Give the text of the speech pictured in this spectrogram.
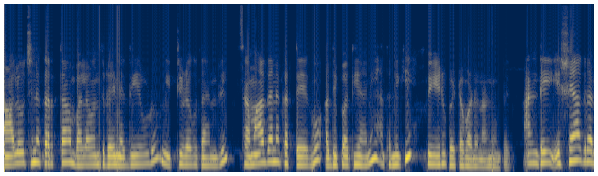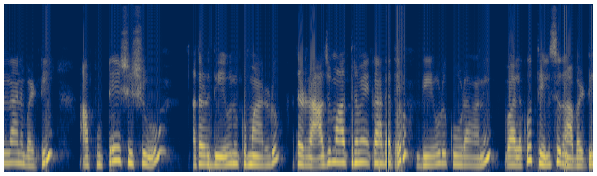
ఆలోచనకర్త బలవంతుడైన దేవుడు నిత్యుడగు తండ్రి సమాధానకర్తయగు అధిపతి అని అతనికి పేరు పెట్టబడనని ఉంటుంది. అంటే యషయా గ్రంథాన్ని బట్టి ఆ పుట్టే శిశువు అతడు దేవుని కుమారుడు అతడు రాజు మాత్రమే కాదు అతడు దేవుడు కూడా అని వాళ్ళకు తెలుసు కాబట్టి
